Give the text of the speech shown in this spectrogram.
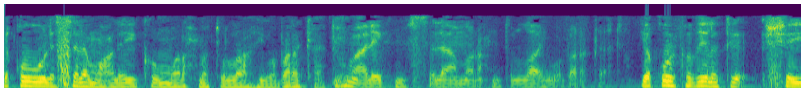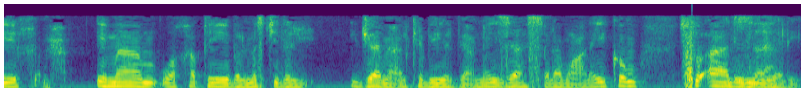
يقول السلام عليكم ورحمة الله وبركاته. وعليكم السلام ورحمة الله وبركاته. يقول فضيلة الشيخ إمام وخطيب المسجد الجامع الكبير بعنيزة. السلام عليكم. سؤالي ما يلي؟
